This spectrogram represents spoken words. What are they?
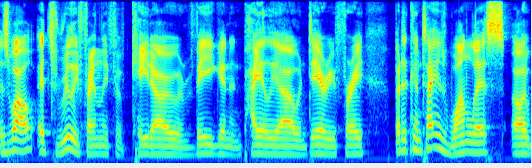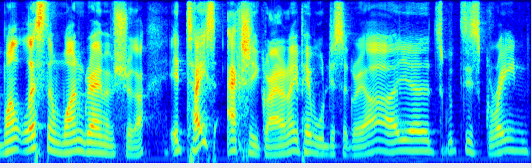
as well, it's really friendly for keto and vegan and paleo and dairy free, but it contains one less, uh, one less than one gram of sugar. It tastes actually great. I know people will disagree. Oh yeah, it's this green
